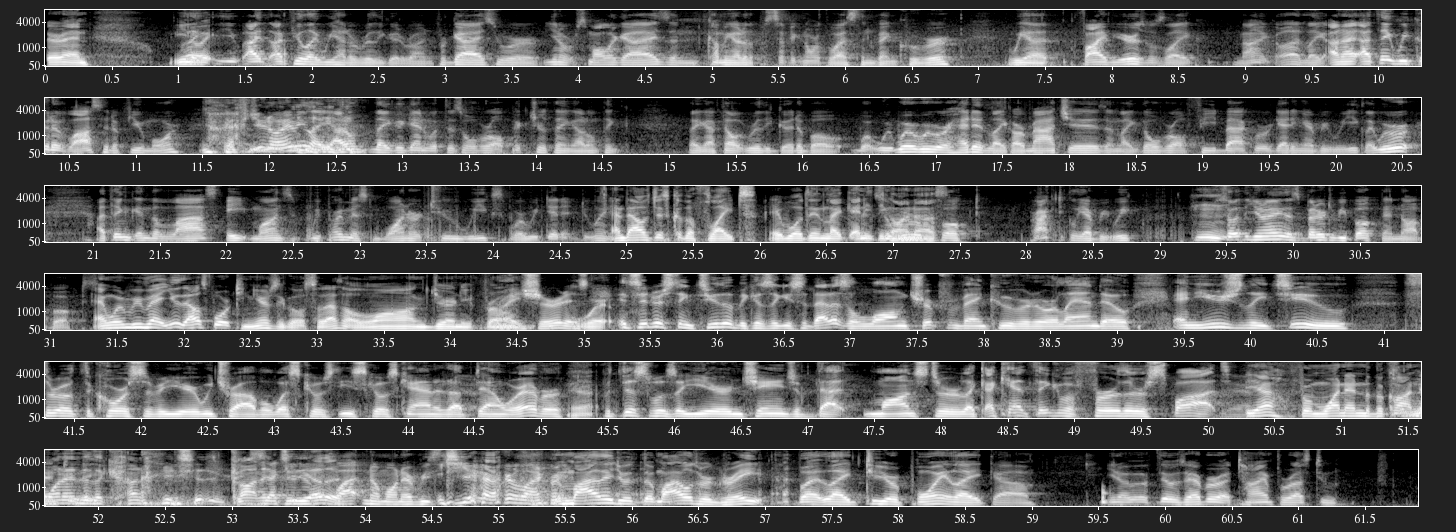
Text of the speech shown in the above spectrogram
and you like, know, I, I feel like we had a really good run for guys who were you know smaller guys and coming out of the Pacific Northwest in Vancouver. We had five years was like my god like and I, I think we could have lasted a few more. you know what I mean? Like I don't like again with this overall picture thing. I don't think like I felt really good about what we, where we were headed, like our matches and like the overall feedback we were getting every week. Like we were, I think in the last eight months we probably missed one or two weeks where we didn't do anything. and that was just because of flights. It wasn't like anything so on we were us. booked practically every week. Hmm. So you know it's better to be booked than not booked. And when we met you, that was 14 years ago. So that's a long journey from. Right, sure it is. where- It's interesting too, though, because like you said, that is a long trip from Vancouver to Orlando, and usually too. Throughout the course of a year, we travel West Coast, East Coast, Canada, up, down, wherever. Yeah. But this was a year and change of that monster. Like I can't think of a further spot yeah, from one end of the from continent. one to end of the the- country to the continent to the other. platinum on every yeah, airline. the mileage was the miles were great, but like to your point, like um, you know, if there was ever a time for us to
